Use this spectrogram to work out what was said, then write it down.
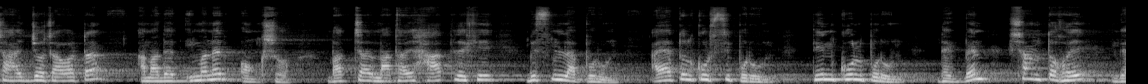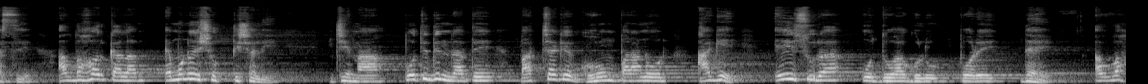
সাহায্য চাওয়াটা আমাদের ইমানের অংশ। বাচ্চার মাথায় হাত রেখে বিসমিল্লা পড়ুন, আয়াতুল কুরসি পড়ুন, তিন কুল পড়ুন, দেখবেন শান্ত হয়ে গেছে। আল্লাহর কালাম এমনই শক্তিশালী, যে মা প্রতিদিন রাতে বাচ্চাকে ঘুম পাড়ানোর আগে এই সুরা ও দোয়াগুলো পড়ে দেয়। আল্লাহ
